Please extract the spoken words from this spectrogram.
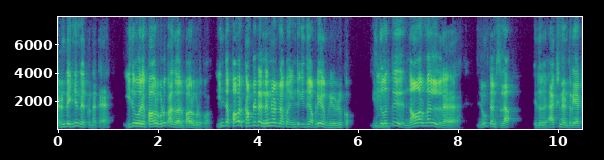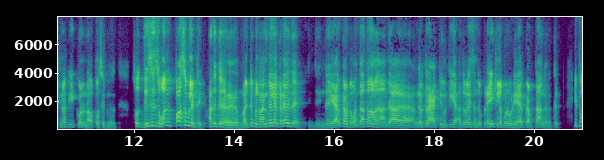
ரெண்டு இன்ஜின் இருக்குனாக்க இது ஒரு பவர் கொடுக்கும் அது ஒரு பவர் கொடுக்கும். இந்த பவர் கம்ப்ளீட்டா நின்றுனாக்கும் இந்த இது அப்படியே இப்படி இழுக்கும். இது. வந்து நார்மல் நியூட்டன்ஸ் லா இது action and reaction are equal and ஆப்போசிட்ங்கிறது so this is one possibility அதுக்கு மல்டிபிள் ரன்வேலாம் கிடையாது. இந்த இந்த ஏர்கிராஃப்ட் வந்தா தான் அந்த அங்க இருக்கிற ஆக்டிவிட்டியே அதர்வைஸ் அந்த ஃபிளைங் கிளப்பினுடைய ஏர்கிராஃப்ட் தான் அங்க இருக்கு. இப்போ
